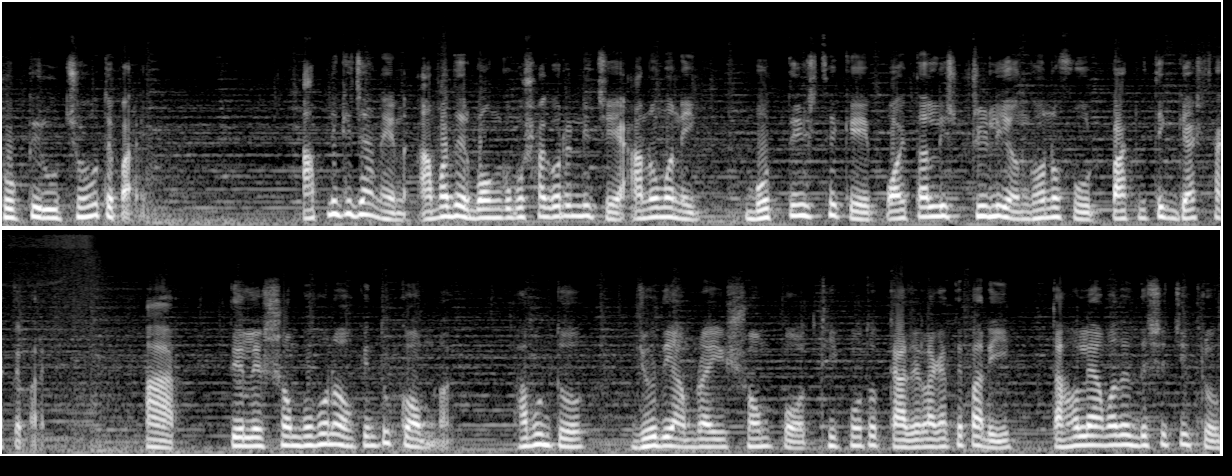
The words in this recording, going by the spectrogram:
শক্তির উৎস হতে পারে। আপনি কি জানেন আমাদের বঙ্গোপসাগরের নিচে আনুমানিক বত্রিশ থেকে পঁয়তাল্লিশ ট্রিলিয়ন ঘনফুট প্রাকৃতিক গ্যাস থাকতে পারে? আর তেলের সম্ভাবনাও কিন্তু কম নয়। ভাবুন তো, যদি আমরা এই সম্পদ ঠিকমতো কাজে লাগাতে পারি, তাহলে আমাদের দেশের চিত্র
